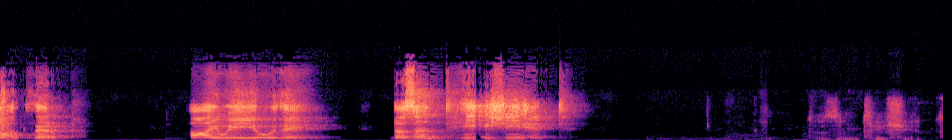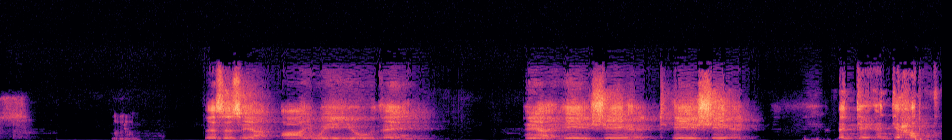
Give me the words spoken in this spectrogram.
don't verb I we you they Doesn't he she it? Doesn't he shit نعم. this is here. I we you they. Here he she it. He she it. انت انت حط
